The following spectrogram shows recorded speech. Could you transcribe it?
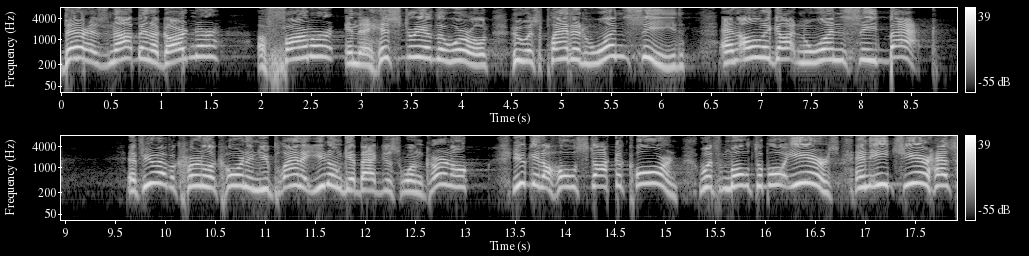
There has not been a gardener, a farmer in the history of the world who has planted one seed and only gotten one seed back. If you have a kernel of corn and you plant it, you don't get back just one kernel. You get a whole stalk of corn with multiple ears, and each ear has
